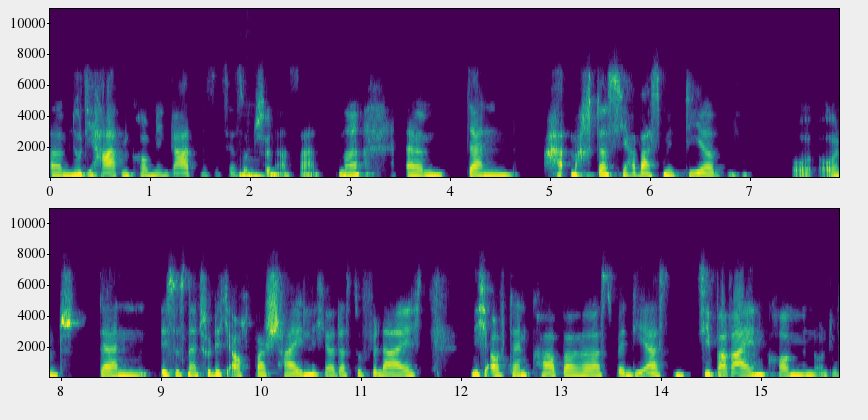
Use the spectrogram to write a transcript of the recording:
ähm, nur die Harten kommen in den Garten, das ist ja so ein mhm. schöner Satz, ne? Ähm, dann hat, macht das ja was mit dir. Und dann ist es natürlich auch wahrscheinlicher, dass du vielleicht nicht auf deinen Körper hörst, wenn die ersten Ziepereien kommen und du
